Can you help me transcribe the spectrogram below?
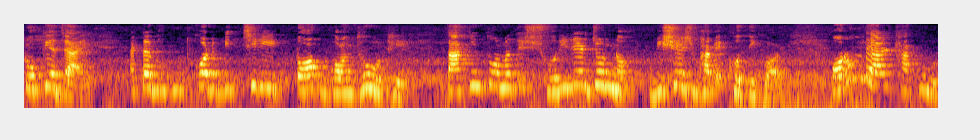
টকে যায়, একটা উৎকট বিচ্ছিরি টক গন্ধ ওঠে। তা কিন্তু আমাদের শরীরের জন্য বিশেষভাবে ক্ষতিকর। পরম দয়াল ঠাকুর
